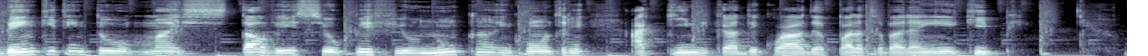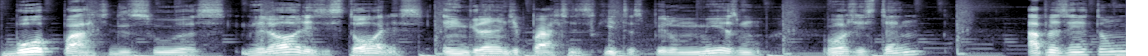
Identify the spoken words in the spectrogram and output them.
bem que tentou, mas talvez seu perfil nunca encontre a química adequada para trabalhar em equipe. Boa parte de suas melhores histórias, em grande parte escritas pelo mesmo Roger Stern, apresentam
